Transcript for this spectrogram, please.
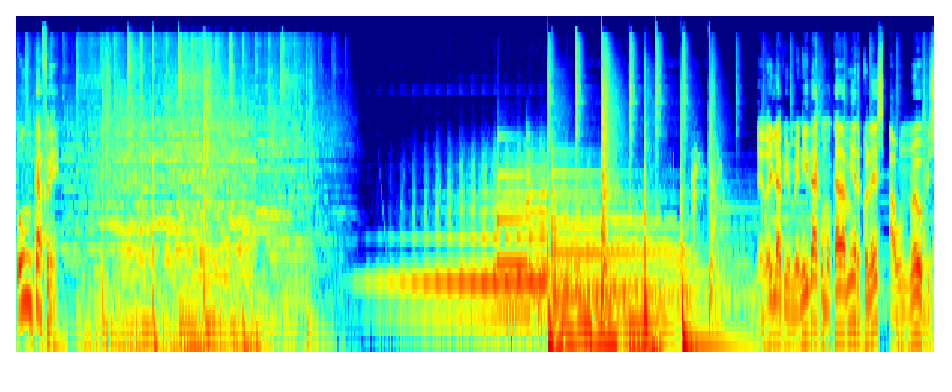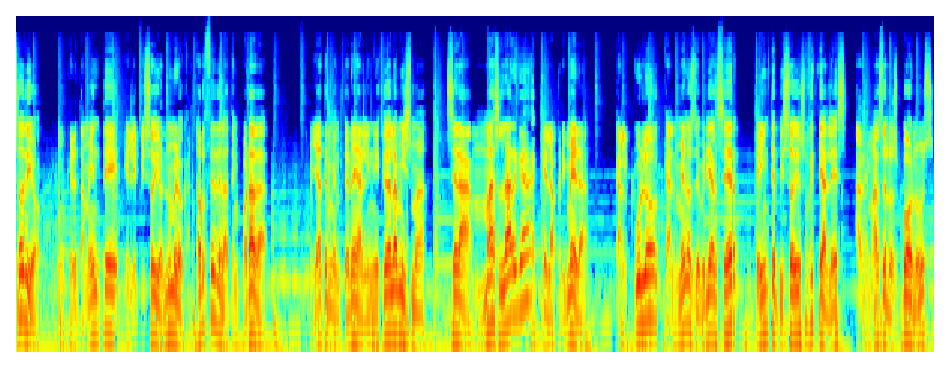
un café. Te doy la bienvenida como cada miércoles a un nuevo episodio, concretamente el episodio número 14 de la temporada. Ya te mencioné al inicio de la misma, será más larga que la primera. Calculo que al menos deberían ser 20 episodios oficiales, además de los bonus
